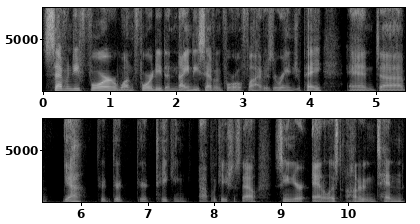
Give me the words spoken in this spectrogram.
74 140 to 97 405 is the range of pay, and uh, yeah, they're, they're they're taking applications now. Senior analyst, 110,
